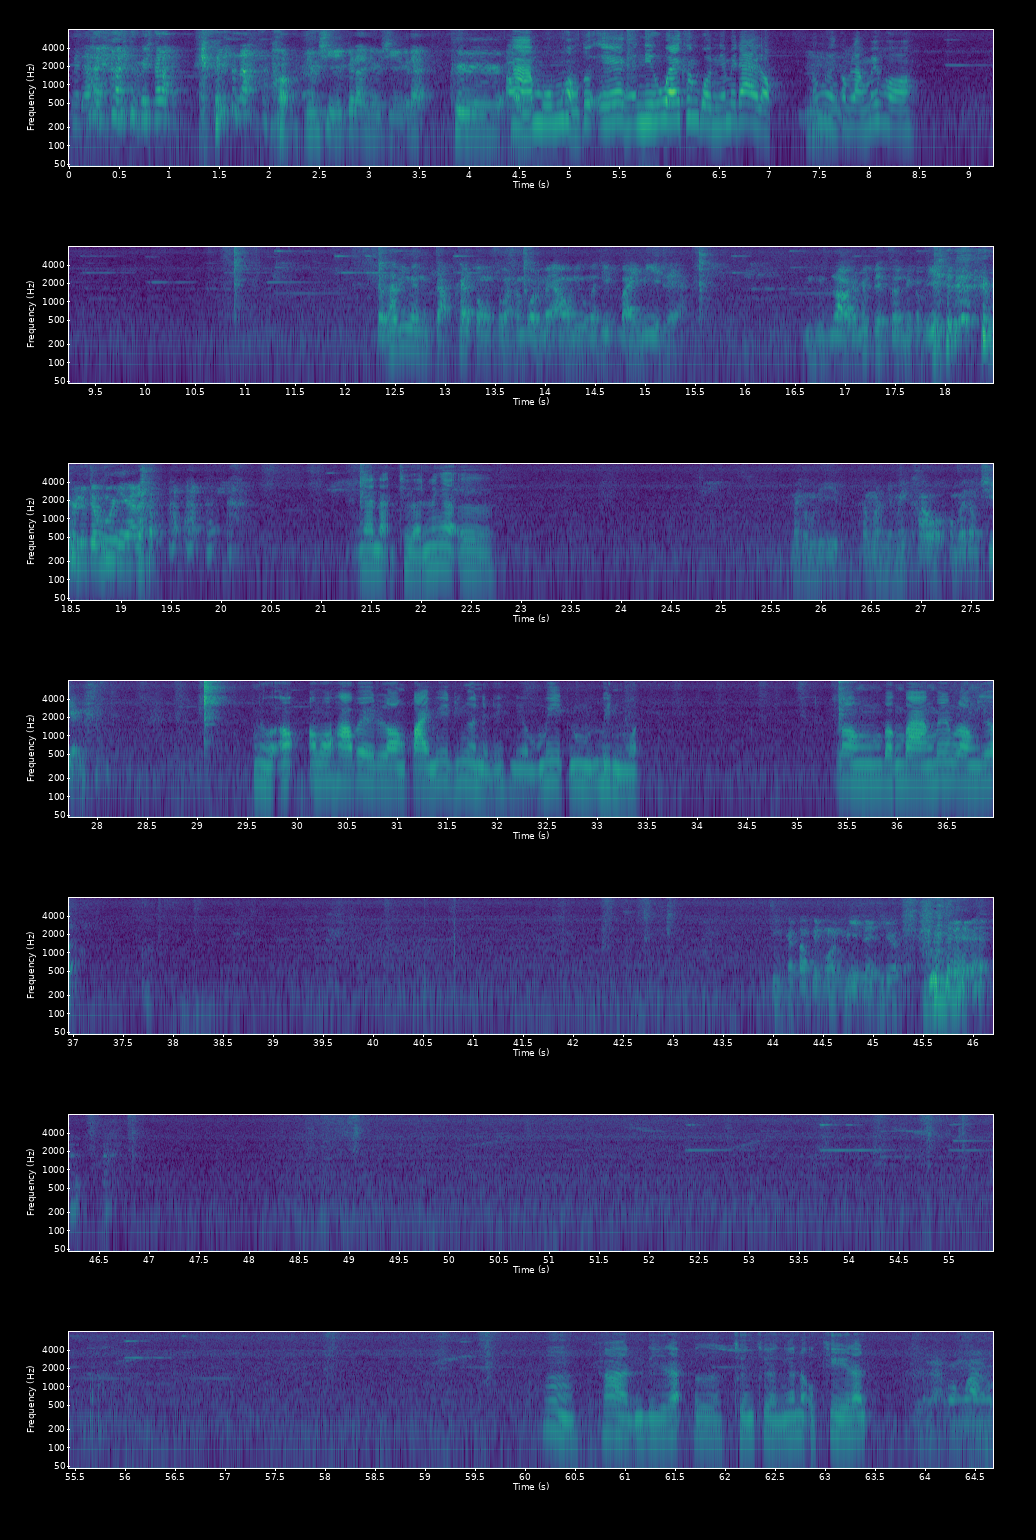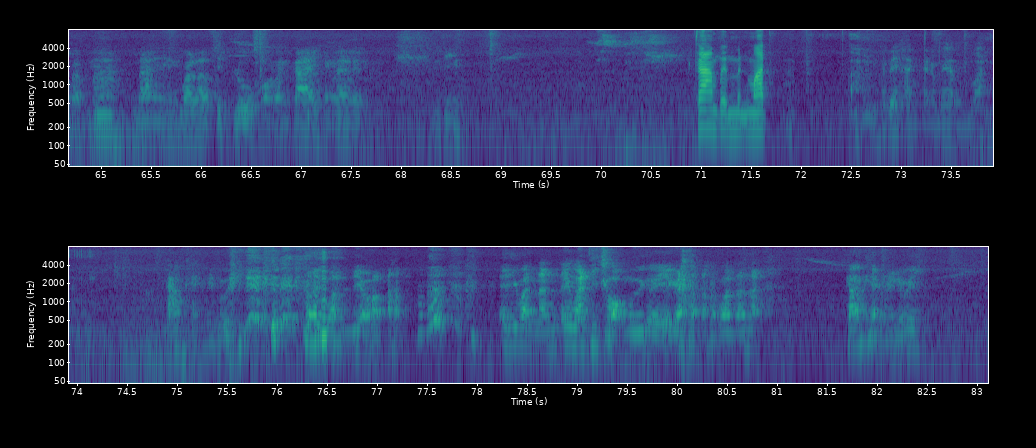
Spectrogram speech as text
ไม่ได้ ไม่ได้ไม่ได้นะ นิ้วชี้ก็ได้นิ้วชี้ก็ได้ คือเอาหามุมของตัวเอง นิ้วไว้ข้างบนเงี้ยไม่ได้หรอกอืมน้องเงินกำลังไม่พอ แต่ถ้าพี่เงินจับแค่ตรงส่วนข้างบนไม่เอานิ้วมาที่ใบมีดเลยอะเราจะไม่เป็นส่วนหนึ่งกับมีด ไม่รู้จะพูดยังไงแล้วนั่นอะเฉือนนั่นไงเออ ไม่ต้องรีบถ้ามันยังไม่เข้าก็ไม่ต้องเฉียง หนูเอาเอามะพร้าวไปลองปลายมีดที่เงินหน่อยดิเดี๋ยวมีดบินหมด ลองบางๆ ไม่ต้องลองเยอะ จริงก็ต้องเป็นห่วงมีดเลยทีเดียว อืมถ้าดีแล้วเออเฉือนเฉือนๆงั้นนะโอเคแล้วนี่แหละว่างๆก็แบบอืมามนั่งวันละสิบลูกออกกำลังกายแข็งแรงเลย จริงกล้ามเป็นมัดถ้าไปหั่นกันนะแม่เป็นวันอะๆกล้ามแข็งเลยด้วย วันเดียวอะไอ้วันนั้นไอ้วันที่เฉาะมือตัวเองอะวันนั้นอะกล้ามแข็งเลยนุ้ย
